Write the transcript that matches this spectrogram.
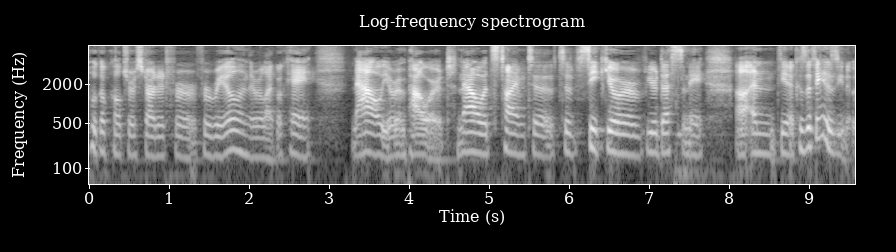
hookup culture started for for real and they were like, okay, now you're empowered. Now it's time to to seek your your destiny. Uh, and you know because the thing is you know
